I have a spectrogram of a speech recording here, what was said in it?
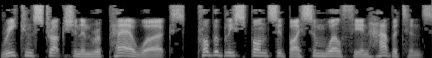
reconstruction and repair works, probably sponsored by some wealthy inhabitants,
